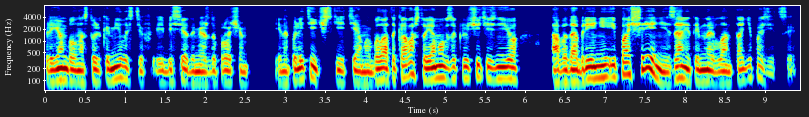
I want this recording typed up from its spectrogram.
Прием был настолько милостив, и беседа, между прочим, и на политические темы была такова, что я мог заключить из нее об одобрении и поощрении занятой мной в Лантаге позиции.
